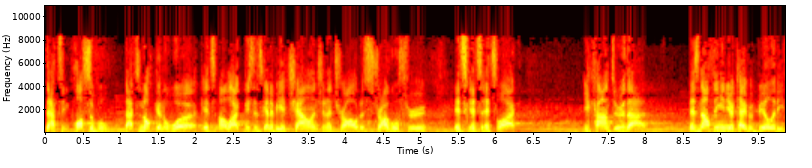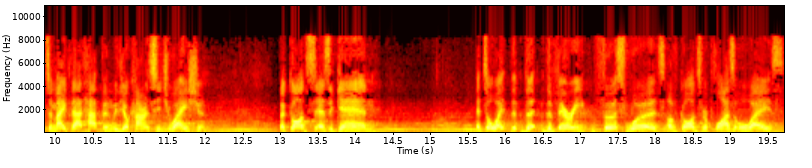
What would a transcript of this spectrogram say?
that's impossible. That's not going to work. It's not like this is going to be a challenge and a trial to struggle through. It's, it's, it's like, you can't do that. There's nothing in your capability to make that happen with your current situation. But God says again, it's always, the, the, the very first words of God's replies are always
